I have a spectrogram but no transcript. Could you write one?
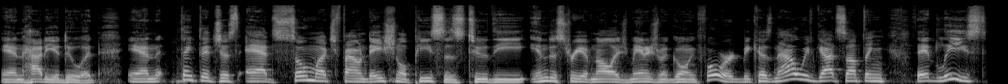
and how do you do it, and I think that just adds so much foundational pieces to the industry of knowledge management going forward because now we've got something at least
